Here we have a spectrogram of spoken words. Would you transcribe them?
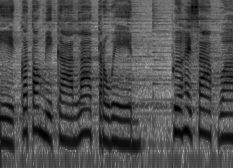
อีกก็ต้องมีการลาดตระเวน เพื่อให้ทราบว่า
